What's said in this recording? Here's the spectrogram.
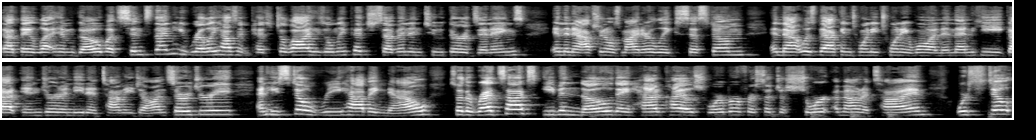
that they let him go. But since then, he really hasn't pitched a lot. He's only pitched seven and two thirds innings in the Nationals minor league system. And that was back in 2021. And then he got injured and needed Tommy John surgery. And he's still rehabbing now. So the Red Sox, even though they had Kyle Schwarber for such a short amount of time, were still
